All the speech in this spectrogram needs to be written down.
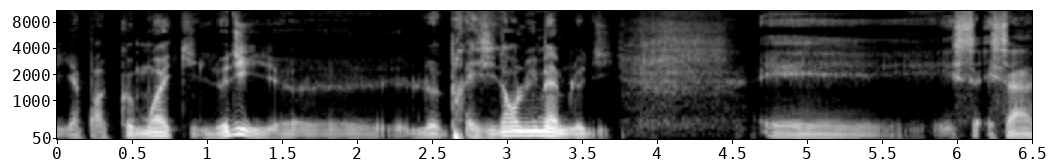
Il n'y a pas que moi qui le dis. le président lui-même le dit. Et ça,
